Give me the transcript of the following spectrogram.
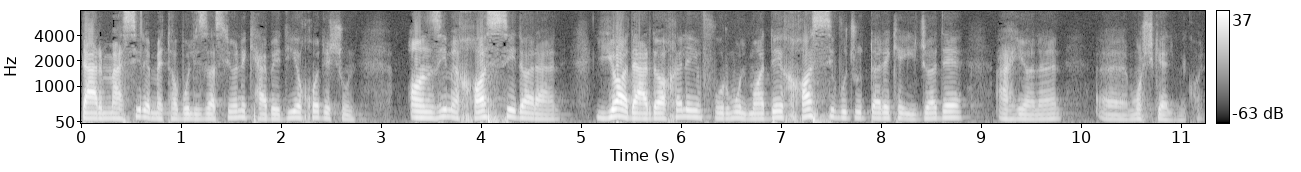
در مسیر متابولیزاسیون کبدی خودشون آنزیم خاصی دارن یا در داخل این فرمول ماده خاصی وجود داره که ایجاد احیانا مشکل می‌کنه.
